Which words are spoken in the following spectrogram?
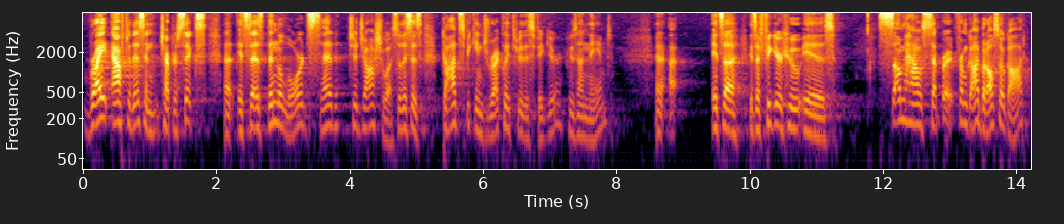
Right after this, in chapter 6, uh, it says, Then the Lord said to Joshua. So this is God speaking directly through this figure who's unnamed. And uh, it's a, it's a figure who is somehow separate from God, but also God,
